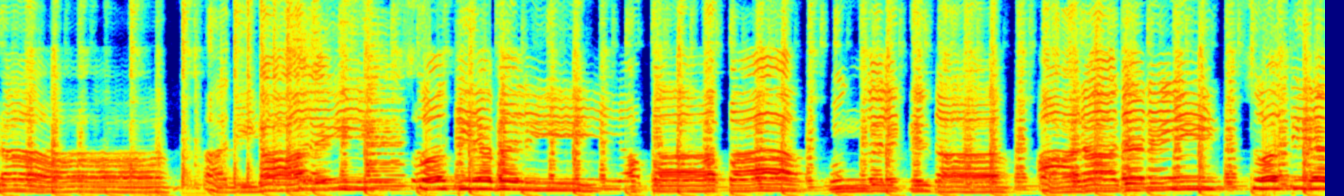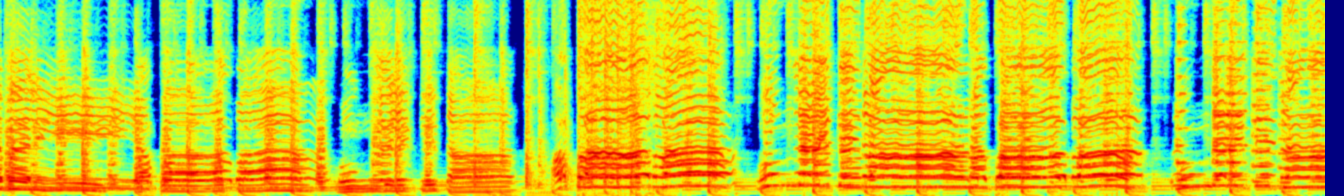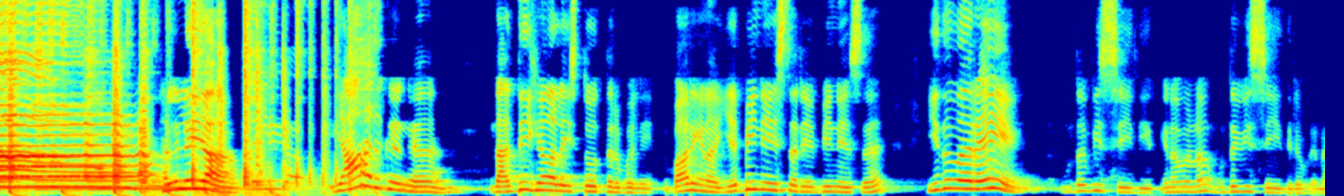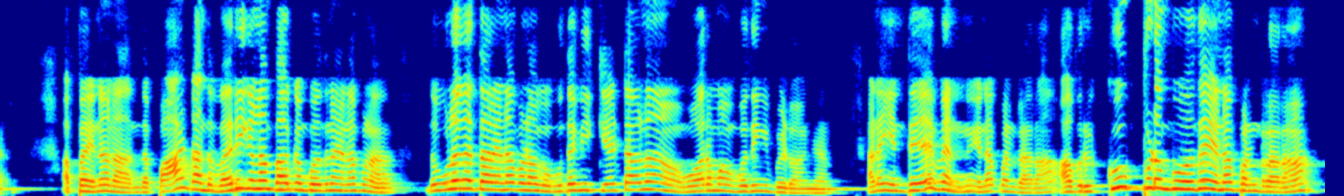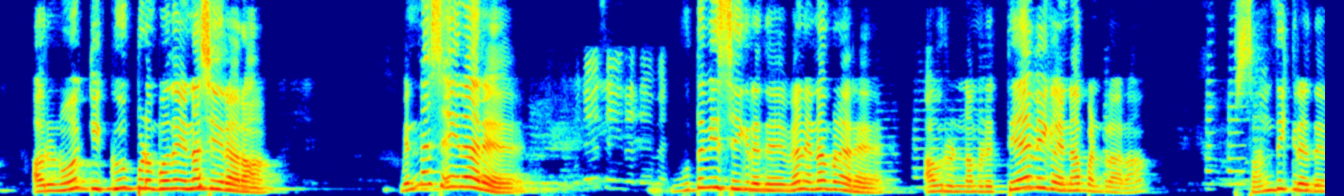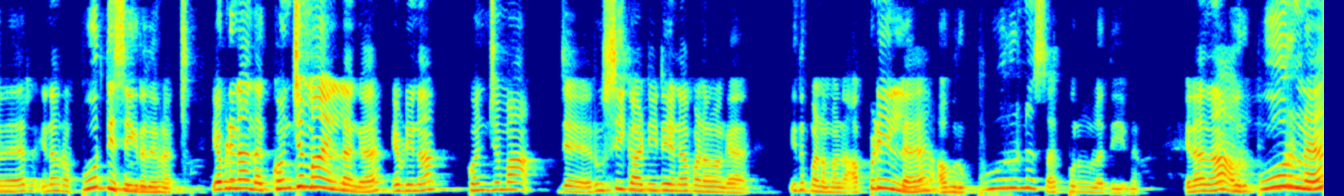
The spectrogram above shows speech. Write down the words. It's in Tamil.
எரிஷடா அதிகாலை சோத்திர பலி அப்பா அப்பா உங்களுக்கு தான் ஆராதனை சோத்திர பலி யாருக்குங்க? இந்த அதிகாலை ஸ்தோத்திர பலி பாருங்க நான் எபினேசர் எபினேசர் இதுவரை உதவி செய்தீர். என்ன பண்ண உதவி செய்தீர் அப்படின்னா அப்போ என்ன நான் அந்த பாட்டு அந்த வரிகள்லாம் பார்க்கும்போது நான் என்ன பண்ணேன் இந்த உலகத்தார் என்ன பண்ணுவாங்க உதவி கேட்டாலும் ஓரமாக ஒதுங்கி போயிடுவாங்க. ஆனால் என் தேவன் என்ன பண்ணுறாராம் அவர் கூப்பிடும் போதே என்ன பண்ணுறாராம் அவர் நோக்கி கூப்பிடும் போதே என்ன செய்கிறாராம் என்ன செய்கிறாரு உதவி செய்கிற தேவன் என்ன பண்ணாரு? அவர் நம்மளுடைய தேவைகளை என்ன பண்றாராம் சந்திக்கிற தேவர் என்ன பூர்த்தி செய்கிற தேவன் எப்படின்னா அந்த கொஞ்சமா இல்லைங்க. எப்படின்னா கொஞ்சமா ஜெ- ருசி காட்டிட்டு என்ன பண்ணுவாங்க? இது பண்ண மாட்டோம் அப்படி இல்லை. அவர் பூர்ண சற்புணம் உள்ள தேவன். என்னதான் அவர் பூர்ண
